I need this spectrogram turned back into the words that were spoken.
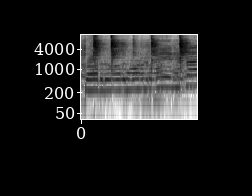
Por morena.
